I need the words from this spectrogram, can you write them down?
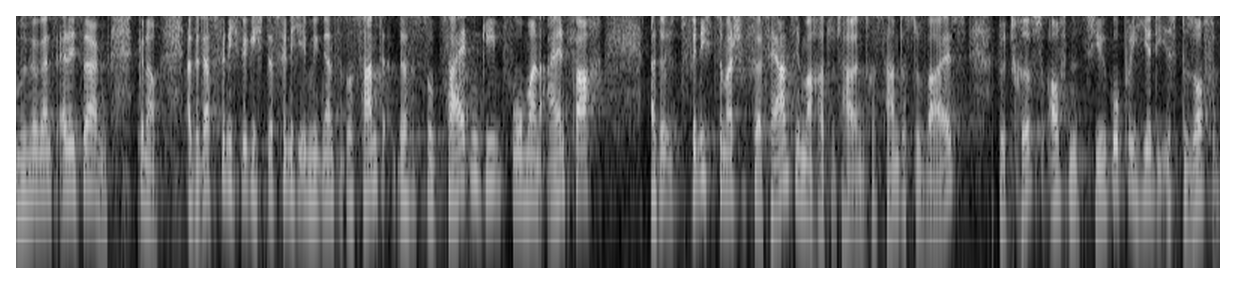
Muss man ganz ehrlich sagen. Genau. Also das finde ich wirklich, das finde ich irgendwie ganz interessant, dass es so Zeiten gibt, wo man einfach, also finde ich zum Beispiel für Fernsehmacher total interessant, dass du weißt, du triffst auf eine Zielgruppe hier, die ist besoffen.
